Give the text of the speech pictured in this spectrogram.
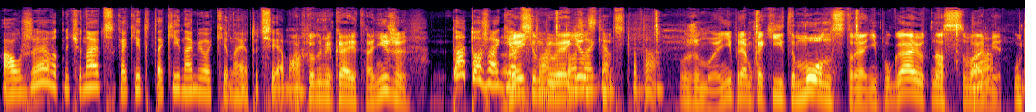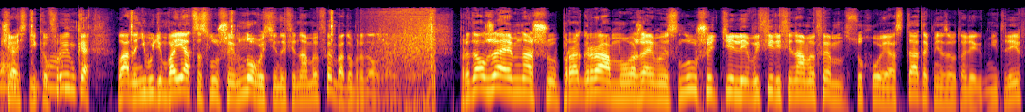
а уже вот начинаются какие-то такие намеки на эту тему. А кто намекает? Они же? Да, тоже агентство. Рейтинговые тоже агентства? агентство да. Боже мой, они прям какие-то монстры, они пугают нас с вами, да, участников да, рынка. Ладно, не будем бояться, слушаем новости на Финам ФМ, потом продолжаем. Продолжаем нашу программу, уважаемые слушатели. В эфире Финам ФМ «Сухой остаток». Меня зовут Олег Дмитриев.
